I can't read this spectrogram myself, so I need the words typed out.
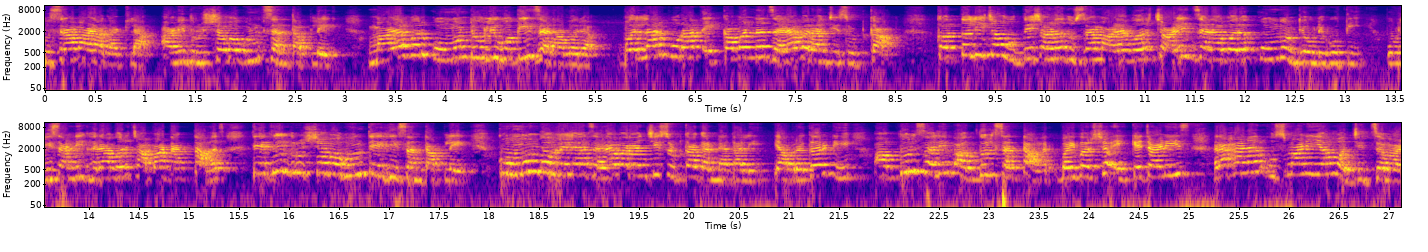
दुसरा माळा गाठला आणि दृश्य बघून संतापले. माळावर कोंबून ठेवली होती जनावर. बल्लारपुरात एकावन्न जनावरांची सुटका. कत्तलीच्या उद्देशानं दुसऱ्या माळ्यावर चाळीस जनावर कोंबून ठेवली होती. पोलिसांनी घरावर छापा टाकताच ते दृश्य बघून तेही संतापले. कोंबून ठेवलेल्या जनावरांची सुटका करण्यात आली. या प्रकरणी अब्दुल सलीम अब्दुल सत्तार वय वर्ष एक्केचाळीस राहणार उस्मानिया मस्जिद जवळ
